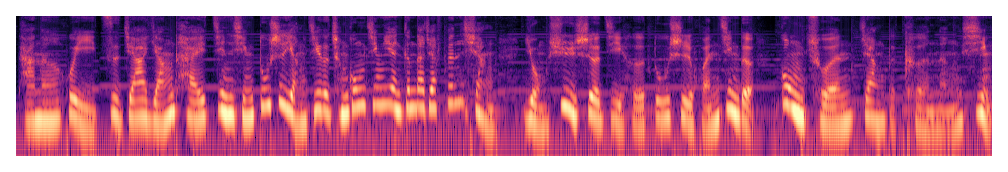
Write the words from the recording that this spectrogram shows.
他呢会以自家阳台进行都市养鸡的成功经验，跟大家分享永续设计和都市环境的共存这样的可能性，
